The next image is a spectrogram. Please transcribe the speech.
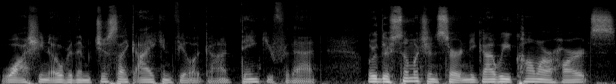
washing over them, just like I can feel it, God. Thank you for that. Lord, there's so much uncertainty. God, will you calm our hearts?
